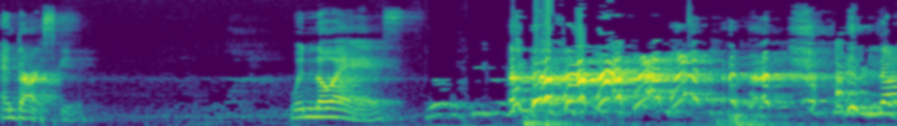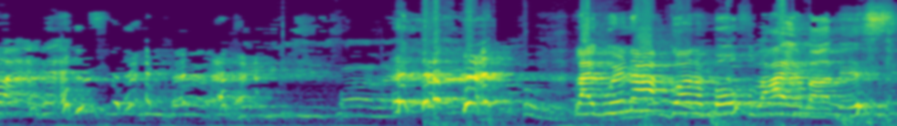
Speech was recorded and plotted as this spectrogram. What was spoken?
and dark skin with no ass. no ass. like we're not gonna both lie about this.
